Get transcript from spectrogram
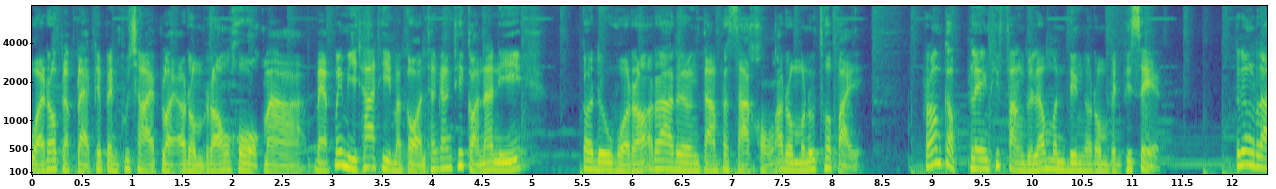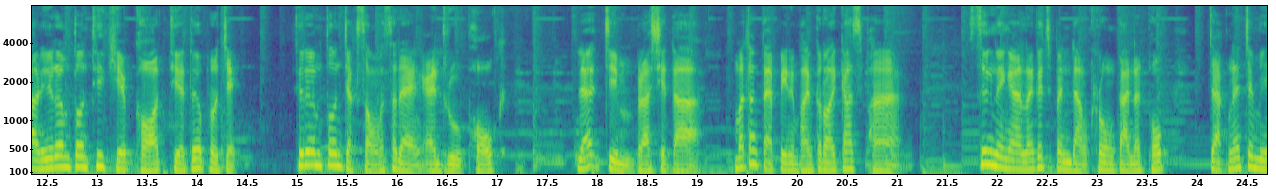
ไวรัลแปลกๆที่เป็นผู้ชายปล่อยอารมณ์ร้องโฮออกมา แบบไม่มีท่าทีมาก่อนทั้งๆที่ก่อนหน้านี้ ก็ดูหัวเราะร่าเริงตามภาษาของอารมณ์มนุษย์ทั่วไป พร้อมกับเพลงที่ฟังดูแล้วมันดึงอารมณ์เป็นพิเศษ เรื่องราวนี้เริ่มต้นที่ Cape Cod Theatre Project ที่เริ่มต้นจากสองนักแสดงแอนดรูว์โพก และจิมบราเชตามาตั้งแต่ปี 1995 ซึ่งในงานนั้นก็จะเป็นดั่งโครงการนัดพบ จากนั้นจะมี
